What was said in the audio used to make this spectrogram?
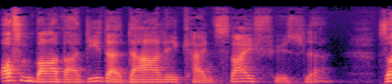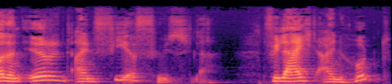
Offenbar war dieser Dali kein Zweifüßler, sondern irgendein Vierfüßler, vielleicht ein Hund,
